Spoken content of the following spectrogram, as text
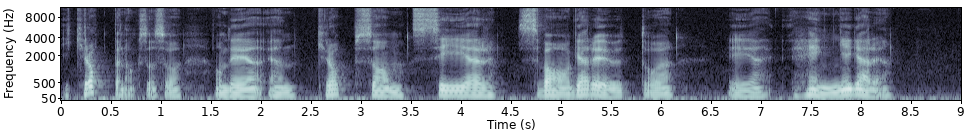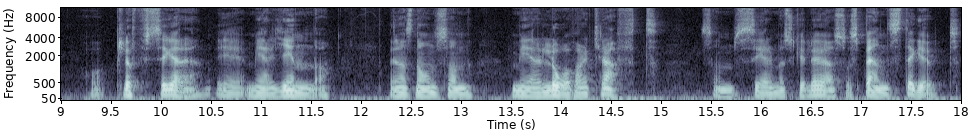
i kroppen också. Så om det är en kropp som ser svagare ut och är hängigare och plufsigare är mer yin då. Medan någon som mer lovar kraft, som ser muskulös och spänstig ut,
